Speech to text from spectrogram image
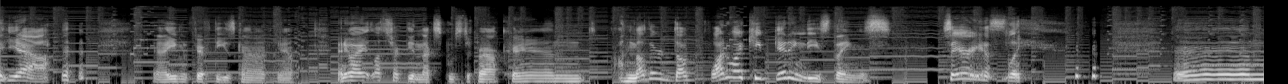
yeah. yeah, even 50 is kind of, yeah. Anyway, let's check the next booster pack, and another Doug... Why do I keep getting these things? Seriously! and...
